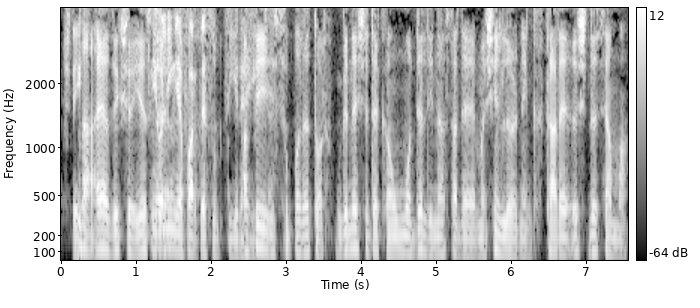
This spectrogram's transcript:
Știi? Da, aia zic și eu. Este, e o linie foarte subțire Ar fi aici. supărător. Gândește-te că un model din asta de machine learning care își dă seama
